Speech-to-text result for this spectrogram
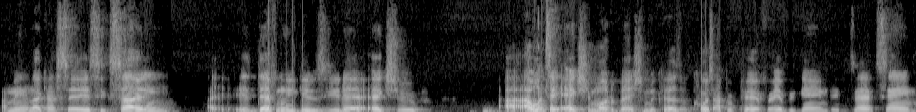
I mean, like I said, it's exciting it definitely gives you that extra. I wouldn't say extra motivation because, of course, I prepare for every game the exact same.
